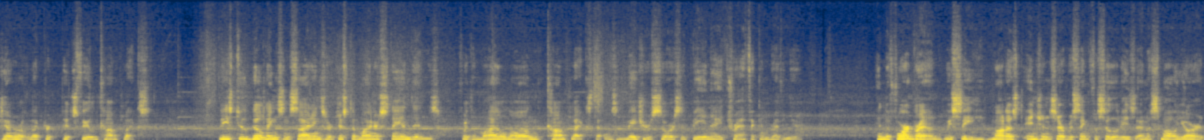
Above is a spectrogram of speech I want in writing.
General Electric Pittsfield complex. These two buildings and sidings are just a minor stand-ins for the mile-long complex that was a major source of B&A traffic and revenue. In the foreground, we see modest engine servicing facilities and a small yard.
